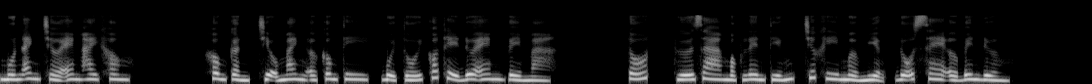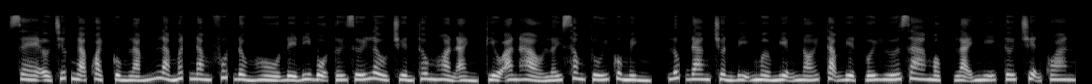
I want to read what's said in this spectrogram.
muốn anh chờ em hay không? Không cần, Triệu Manh ở công ty, buổi tối có thể đưa em về mà. Tốt, Hứa ra mộc lên tiếng trước khi mở miệng đỗ xe ở bên đường. Xe ở trước ngã quạch cùng lắm là mất 5 phút đồng hồ để đi bộ tới dưới lầu truyền thông hoàn ảnh Kiều An Hảo lấy xong túi của mình, lúc đang chuẩn bị mở miệng nói tạm biệt với hứa Gia Mộc lại nghĩ tới chuyện quan.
